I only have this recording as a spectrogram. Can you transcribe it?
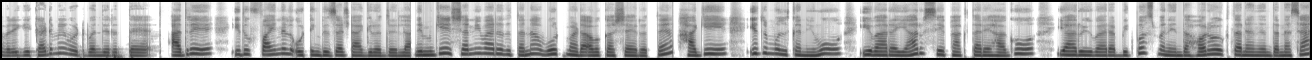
ಅವರಿಗೆ ಕಡಿಮೆ ಓಟ್ ಬಂದಿರುತ್ತೆ. ಆದ್ರೆ ಇದು ಫೈನಲ್ ವೋಟಿಂಗ್ ರಿಸಲ್ಟ್ ಆಗಿರೋದ್ರಿಂದ ನಿಮ್ಗೆ ಶನಿವಾರದ ತನ ವೋಟ್ ಮಾಡೋ ಅವಕಾಶ ಇರುತ್ತೆ. ಹಾಗೆ ಇದ್ರ ಮೂಲಕ ನೀವು ಈ ವಾರ ಯಾರು ಸೇಫ್ ಆಗ್ತಾರೆ ಹಾಗೂ ಯಾರು ಈ ವಾರ ಬಿಗ್ ಬಾಸ್ ಮನೆಯಿಂದ ಹೊರ ಹೋಗ್ತಾರೆ ಅನ್ನೋದನ್ನ ಸಹ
